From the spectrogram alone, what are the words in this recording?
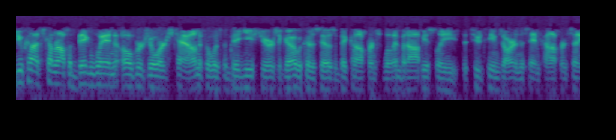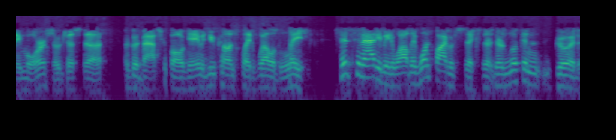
UConn's coming off a big win over Georgetown. If it was the Big East years ago, we could have said it was a big conference win, but obviously the two teams aren't in the same conference anymore, so just uh, a good basketball game. And UConn's played well of late. Cincinnati, meanwhile, they won five of six. They're, they're looking good.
